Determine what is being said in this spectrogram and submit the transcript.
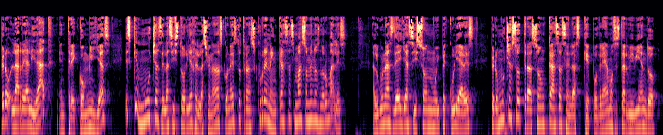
Pero la realidad, entre comillas, es que muchas de las historias relacionadas con esto transcurren en casas más o menos normales. Algunas de ellas sí son muy peculiares, pero muchas otras son casas en las que podríamos estar viviendo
